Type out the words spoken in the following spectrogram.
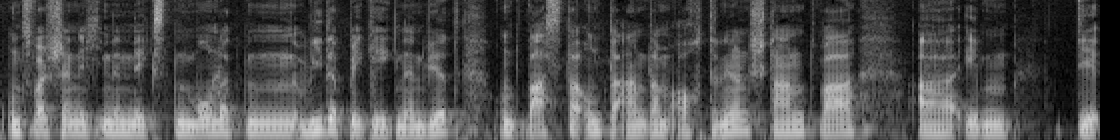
uns wahrscheinlich in den nächsten Monaten wieder begegnen wird. Und was da unter anderem auch drinnen stand, war äh, eben die,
